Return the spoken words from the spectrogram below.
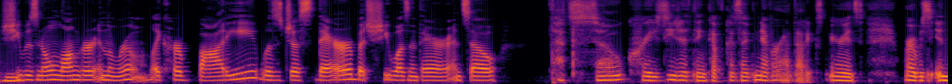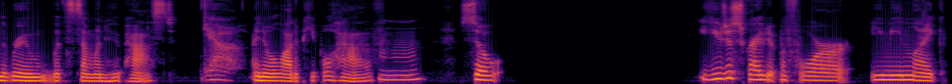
she Mhm. was no longer in the room like her body was just there but she wasn't there and so That's so crazy to think of because I've never had that experience where I was in the room with someone who passed. yeah I know a lot of people have. hmm So you described it before. You mean like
